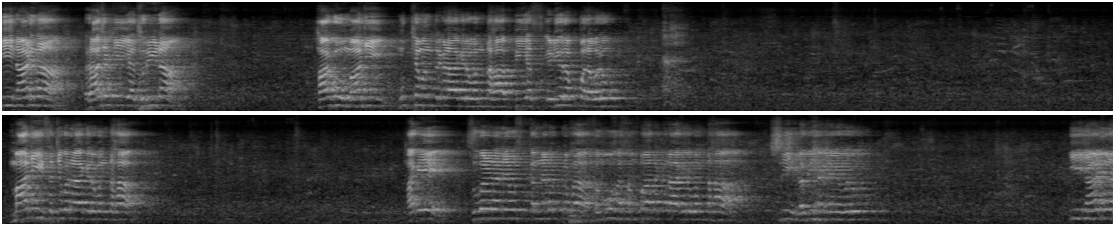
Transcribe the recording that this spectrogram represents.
ಈ ನಾಡಿನ ರಾಜಕೀಯ ಧುರೀಣ ಹಾಗೂ ಮಾಜಿ ಮುಖ್ಯಮಂತ್ರಿಗಳಾಗಿರುವಂತಹ ಪಿ ಎಸ್ ಯಡಿಯೂರಪ್ಪನವರು. ಮಾಜಿ ಸಚಿವರಾಗಿರುವಂತಹ ಹಾಗೆಯೇ ಸುವರ್ಣ ನ್ಯೂಸ್ ಕನ್ನಡಪ್ರಭ ಸಮೂಹ ಸಂಪಾದಕರಾಗಿರುವಂತಹ ಶ್ರೀ ರವಿ ಹೆಗಡೆಯವರು ಈ ನಾಡಿನ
